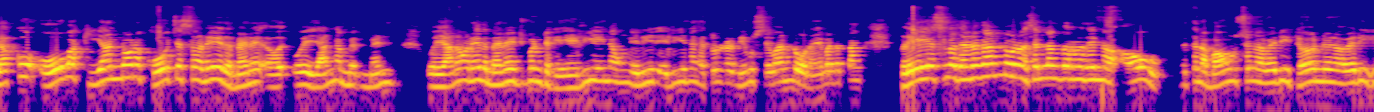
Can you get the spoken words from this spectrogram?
යක්කෝ ඕවා කියන්න ඕන කෝචස්ල නේද? මැන ඔය යන්න මෙන් ඔය යනවනේද මැනේජ්මන්ට එලිය නම් එලි එලියන ඇතුළට නිවු සෙවන්න ඕන. එමනත්තම් පලේස්ල දැනගන්න ඕන. සෙල්ලම් කරන දෙන්න. ඔවු මෙතන බෞන්සන වැඩි ටර්න්ෙන වැඩි.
